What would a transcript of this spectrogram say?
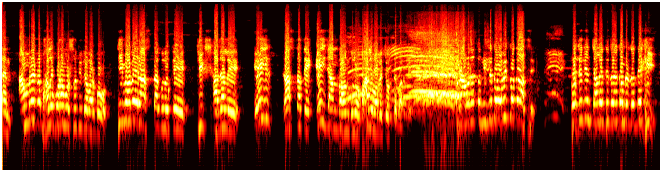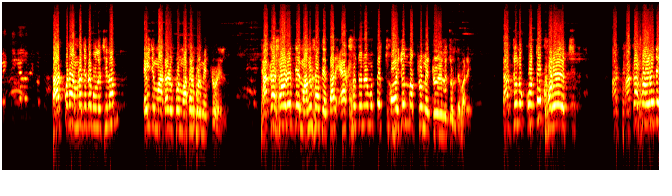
নেন, আমরা একটা ভালো পরামর্শ দিতে পারব কীভাবে রাস্তাগুলোকে ঠিক সাজালে এই রাস্তাতে এই যানবাহনগুলো ভালোভাবে চলতে পারবে। আর আমাদের তো নিজেদের অভিজ্ঞতা আছে। প্রতিদিন চালাইতে চালাইতে আমরা দেখি, তারপরে আমরা যেটা বলেছিলাম, এই যে মাথার উপর মাথার উপর মেট্রো রেল ঢাকা শহরের যে মানুষ আছে, তার একশো জনের মধ্যে ছয় জন মাত্র মেট্রো রেলে চলতে পারে। তার জন্য কত খরচ। আর ঢাকা শহরে যে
